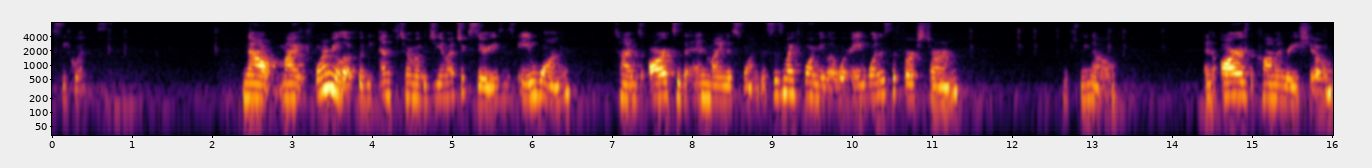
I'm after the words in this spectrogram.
sequence. Now, my formula for the nth term of a geometric series is a1 times r to the n minus 1. This is my formula where a1 is the first term, which we know, and r is the common ratio.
